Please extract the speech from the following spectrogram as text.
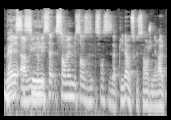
Bah, ouais, ah oui, non mais ça- sans même sans, sans ces applis-là, parce que ça en général,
